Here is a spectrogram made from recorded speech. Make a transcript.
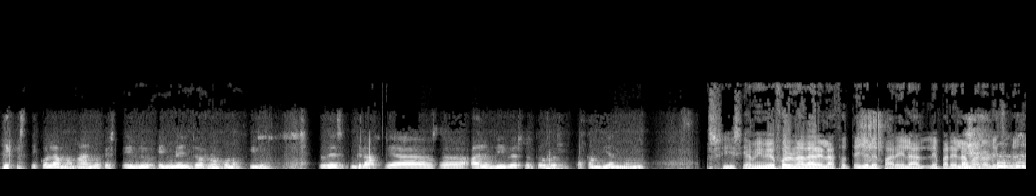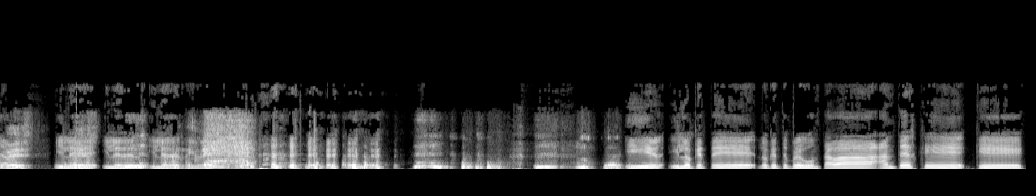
que esté con la mamá, ¿no? Que esté en, un entorno conocido. Entonces, gracias al universo todo eso está cambiando, ¿no? Sí, si a mí me fueron a dar el azote, yo le paré la, le paré la mano, le hice unas llaves y le, y le, y le derribé. Y, lo que te lo que te preguntaba antes que, que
